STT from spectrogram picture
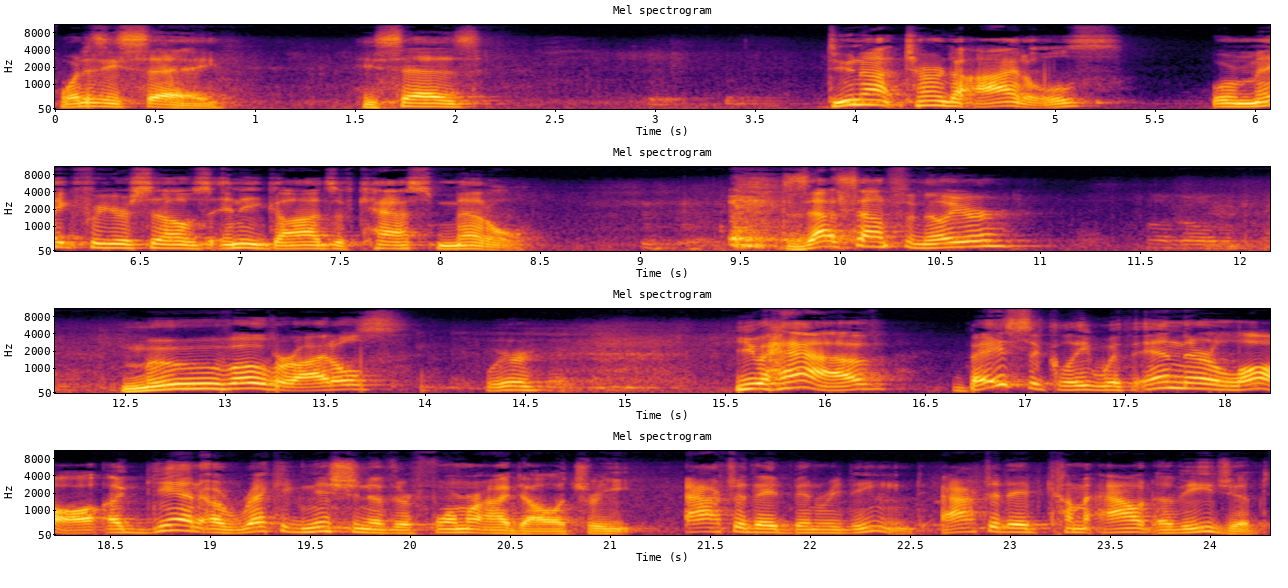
What does he say? He says, Do not turn to idols or make for yourselves any gods of cast metal. Does that sound familiar? Move over, idols. We're you have basically within their law again a recognition of their former idolatry after they'd been redeemed, after they'd come out of Egypt.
